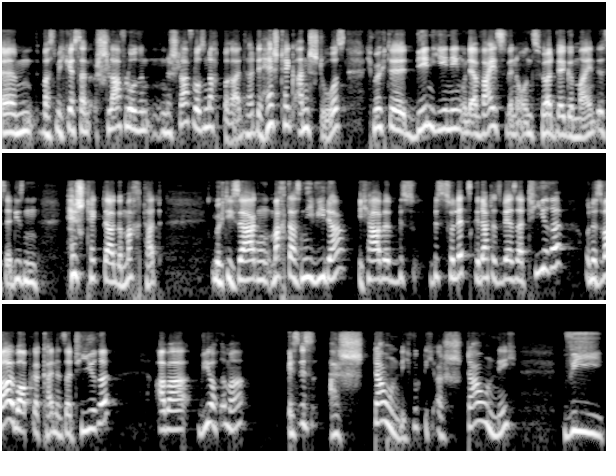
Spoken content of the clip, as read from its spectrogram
ähm, was mich gestern schlaflose, eine schlaflose Nacht bereitet hat, der Hashtag Anstoß. Ich möchte denjenigen, und er weiß, wenn er uns hört, wer gemeint ist, der diesen Hashtag da gemacht hat, möchte ich sagen, mach das nie wieder. Ich habe bis, bis zuletzt gedacht, es wäre Satire und es war überhaupt gar keine Satire. Aber wie auch immer, es ist erstaunlich, wirklich erstaunlich, wie,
